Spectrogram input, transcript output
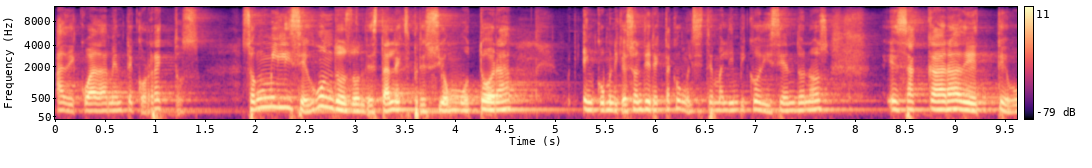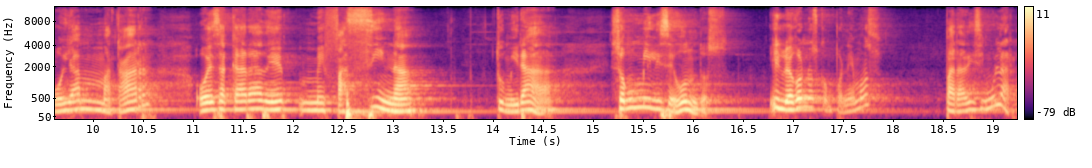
adecuadamente correctos. Son milisegundos donde está la expresión motora en comunicación directa con el sistema límbico diciéndonos esa cara de te voy a matar o esa cara de me fascina tu mirada. Son milisegundos. Y luego nos componemos para disimular.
